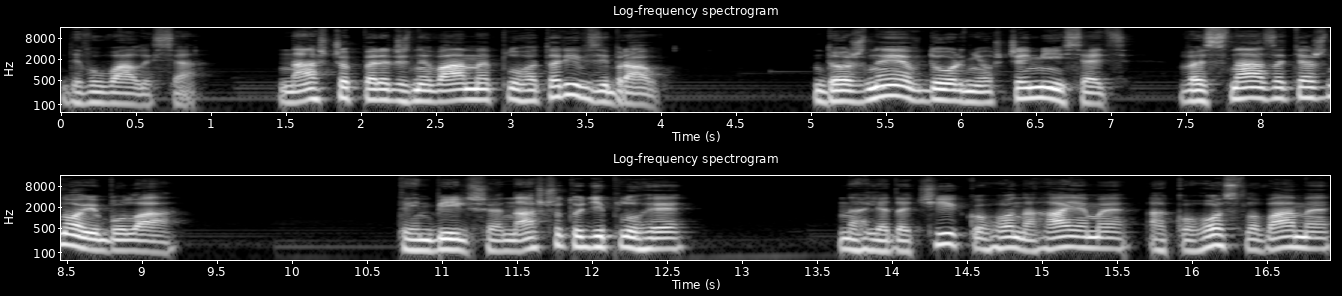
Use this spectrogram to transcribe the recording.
дивувалися. Нащо перед жнивами плугатарів зібрав? До жнив, дурню, ще місяць, весна затяжною була. Тим більше, нащо тоді плуги? Наглядачі кого нагаями, а кого словами,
